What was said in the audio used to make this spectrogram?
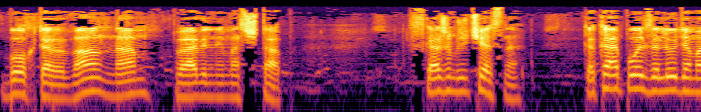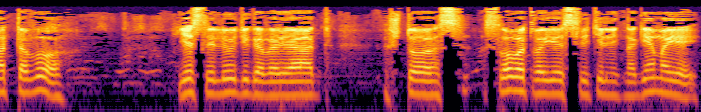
Бог даровал нам правильный масштаб. Скажем же честно, какая польза людям от того, если люди говорят, что Слово Твое есть светильник ноге моей,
